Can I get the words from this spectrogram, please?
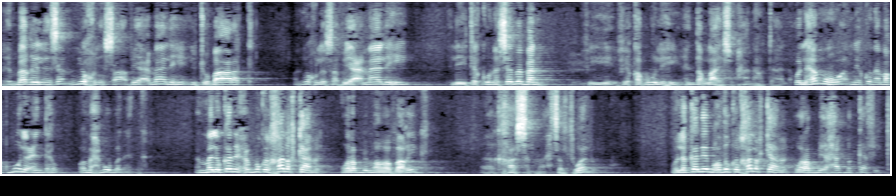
وينبغي الإنسان أن يخلص في أعماله لتبارك وأن يخلص في أعماله لتكون سببا في في قبوله عند الله سبحانه وتعالى. والهم هو أن يكون مقبولا عنده ومحبوبا عنده. أما لو كان يحبك الخلق كامل ورب ما هو باغيك خاسر ما حصلت والو. ولا كان يبغضك الخلق كامل وربي أحبك كافيك.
